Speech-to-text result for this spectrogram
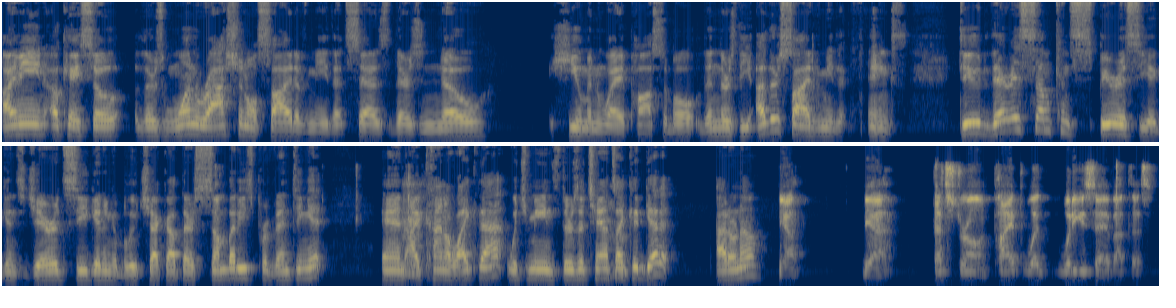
I mean, okay, so there's one rational side of me that says there's no human way possible. Then there's the other side of me that thinks, dude, there is some conspiracy against Jared C getting a blue check out there. Somebody's preventing it. And I kind of like that, which means there's a chance I mm-hmm. could get it. I don't know. Yeah. Yeah. That's strong. Pipe, what what do you say about this?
